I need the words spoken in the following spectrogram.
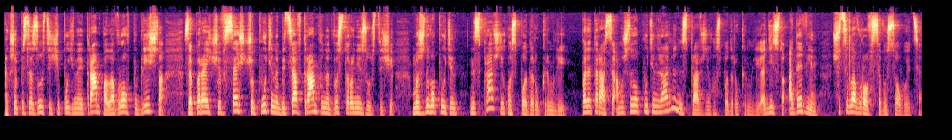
Якщо після зустрічі Путіна і Трампа Лавров публічно заперечує все, що Путін обіцяв Трампу на двосторонній зустрічі, можливо, Путін не справжній господар у Кремлі? Пане Тарасе, а можливо, Путін реально не справжній господар у Кремлі? А дійсно, а де він? Що це Лавров все висовується?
